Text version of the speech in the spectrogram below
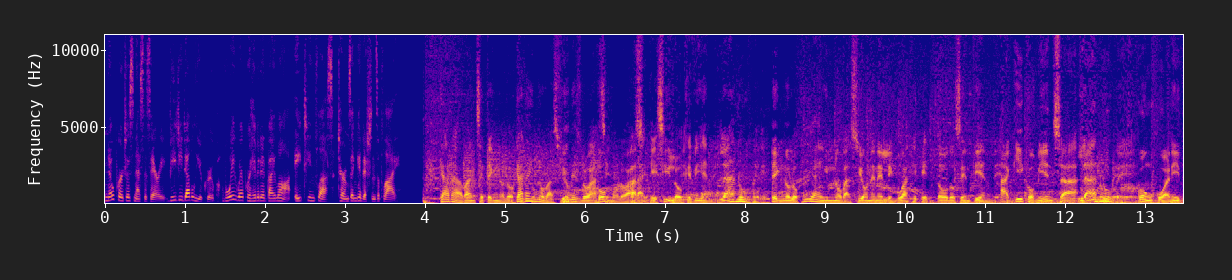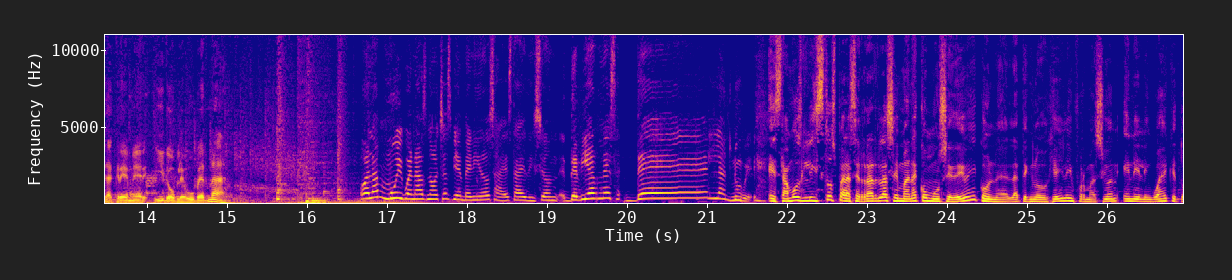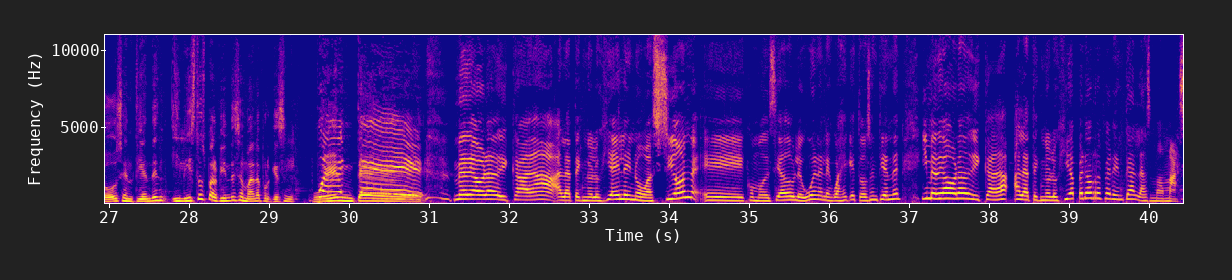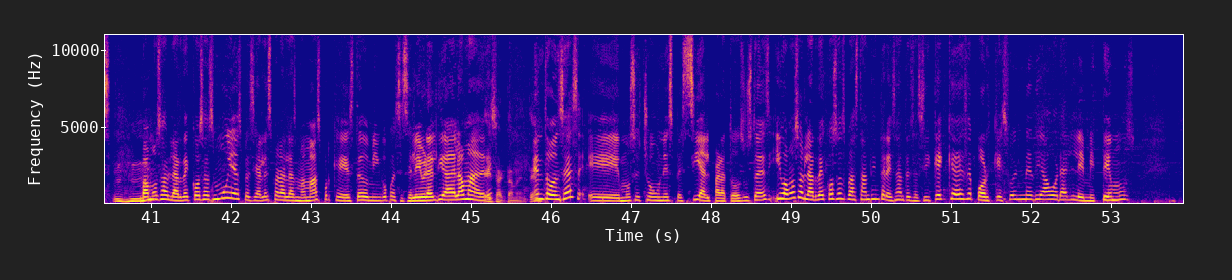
No purchase necessary. VGW Group. Void where prohibited by law. 18 plus. Terms and conditions apply. Cada avance tecnológico, cada innovación es lo hace, ¿Cómo lo hace? para que sí lo que viene. La nube. Tecnología e innovación en el lenguaje que todos entienden. Aquí comienza La Nube con Juanita Kremer y W Bernal. Hola, muy buenas noches, bienvenidos a esta edición de viernes de la nube. Estamos listos para cerrar la semana como se debe, con la tecnología y la información en el lenguaje que todos entienden y listos para el fin de semana porque es puente. Media hora dedicada a la tecnología y la innovación, eh, como decía W, en el lenguaje que todos entienden, y media hora dedicada a la tecnología, pero referente a las mamás. Vamos a hablar de cosas muy especiales para las mamás porque este domingo pues se celebra el Día de la Madre. Exactamente. Entonces, eh, hemos hecho un especial para todos ustedes y vamos a hablar de cosas bastante interesantes, así que quédese porque eso en media hora le metemos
